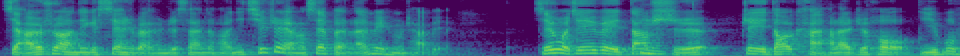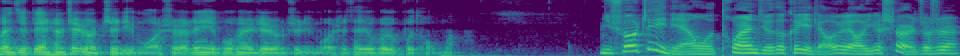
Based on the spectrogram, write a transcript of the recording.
假如说啊那个县是百分之三的话，你其实这两个县本来没什么差别，结果就因为当时这一刀砍下来之后，一部分就变成这种治理模式了，另一部分是这种治理模式，它就会有不同嘛。你说到这一点，我突然觉得可以聊一聊一个事儿，就是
